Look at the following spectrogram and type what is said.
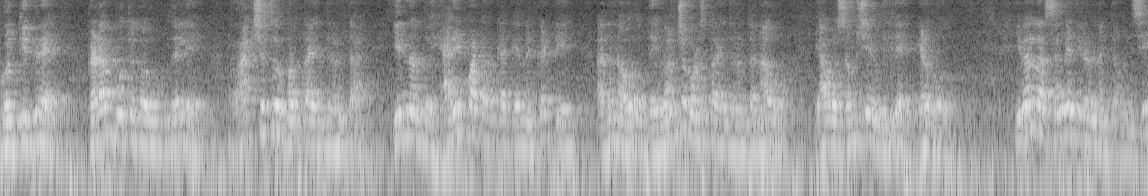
ಗೊತ್ತಿದ್ರೆ ಕಡಂಭೂತದ ರೂಪದಲ್ಲಿ ರಾಕ್ಷಸರು ಬರ್ತಾ ಇದ್ರಂತ ಇನ್ನೊಂದು ಹ್ಯಾರಿ ಪಾಟರ್ ಕಥೆಯನ್ನು ಕಟ್ಟಿ ಅದನ್ನು ಅವರು ದೈವಾಂಶಗೊಳಿಸ್ತಾ ಇದ್ರು ಅಂತ ನಾವು ಯಾವ ಸಂಶಯವಿಲ್ಲದೆ ಹೇಳ್ಬೋದು. ಇವೆಲ್ಲ ಸಂಗತಿಗಳನ್ನ ಗಮನಿಸಿ,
